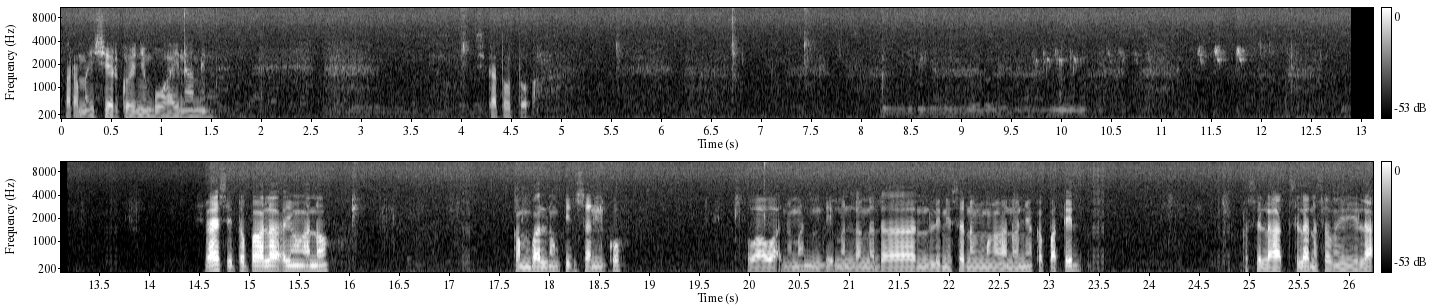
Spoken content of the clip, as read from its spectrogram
Para ma-share ko rin yung buhay namin. Si Katoto. Guys, ito pala yung ano. kambal ng pinsan ko. Kawawa naman, hindi man lang nadaan linisan ng mga ano niya, kapatid. Kasi lahat sila nasa Manila.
